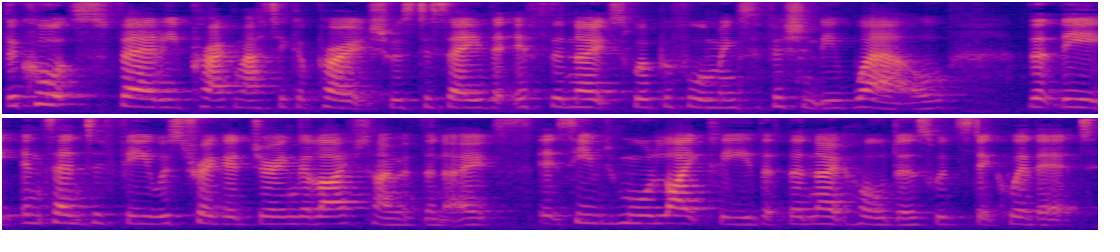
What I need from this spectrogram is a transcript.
The court's fairly pragmatic approach was to say that if the notes were performing sufficiently well, that the incentive fee was triggered during the lifetime of the notes, it seemed more likely that the note holders would stick with it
